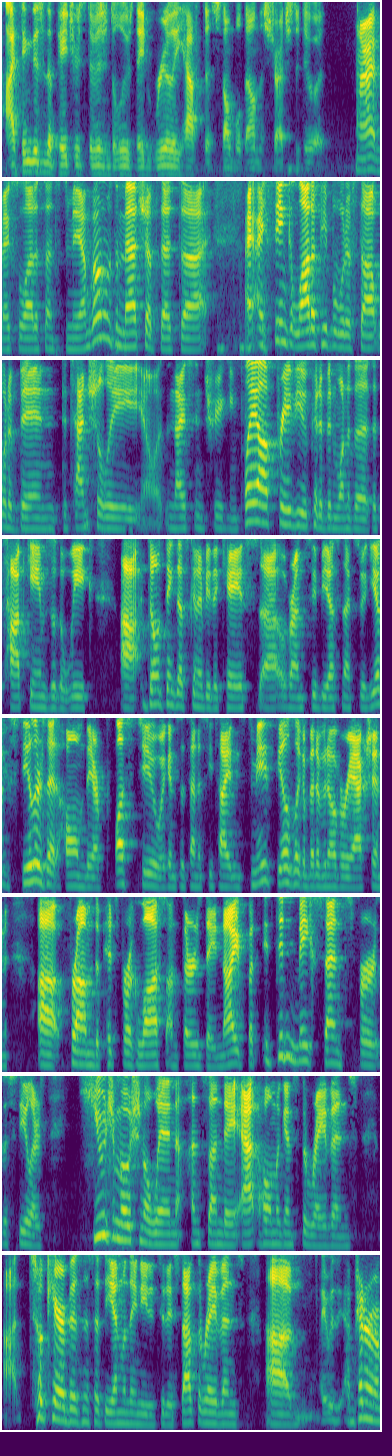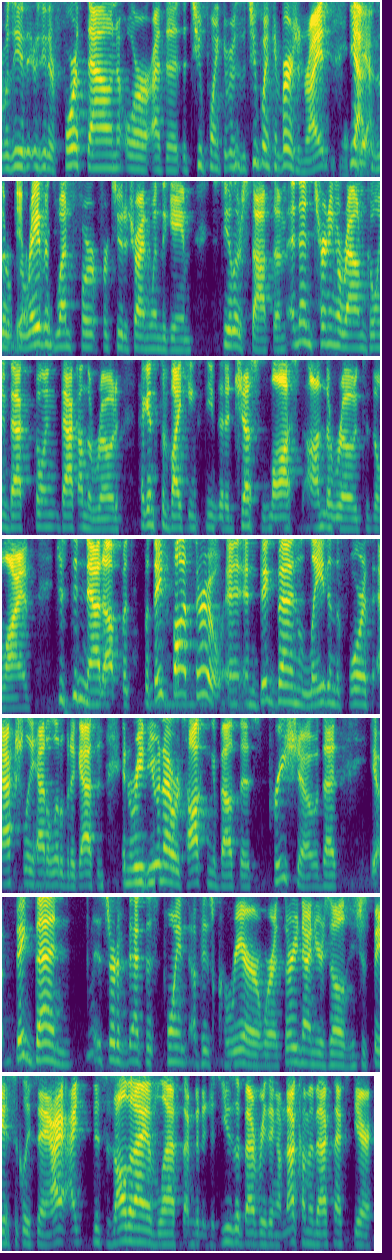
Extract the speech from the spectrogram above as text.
I think this is the Patriots division to lose. They'd really have to stumble down the stretch to do it. All right, makes a lot of sense to me. I'm going with the matchup that uh, I, I, think a lot of people would have thought would have been potentially, you know, a nice, intriguing playoff preview. Could have been one of the the top games of the week. Uh, don't think that's going to be the case uh, over on CBS next week. You have the Steelers at home; they are plus two against the Tennessee Titans. To me, it feels like a bit of an overreaction uh, from the Pittsburgh loss on Thursday night, but it didn't make sense for the Steelers. Huge emotional win on Sunday at home against the Ravens. Uh, took care of business at the end when they needed to. They stopped the Ravens. Um, it was I'm trying to remember. It was either it was either fourth down or at the the two point. It was the two point conversion, right? Yeah, because the, the, Ravens went for for two to try and win the game. Steelers stopped them, and then turning around, going back going back on the road against the Vikings team that had just lost on the road to the Lions. Just didn't add up, but but they fought through. And, and Big Ben late in the fourth actually had a little bit of gas. And and Reed, you and I were talking about this pre-show that you know, Big Ben is sort of at this point of his career where at 39 years old, he's just basically saying, I, I this is all that I have left. I'm going to just use up everything. I'm not coming back next year.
